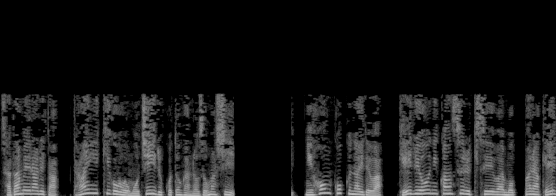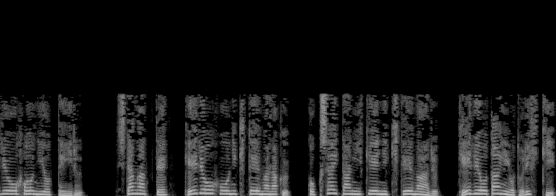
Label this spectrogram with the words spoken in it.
定められた単位記号を用いることが望ましい。日本国内では、計量に関する規制はもっぱら計量法によっている。したがって、計量法に規定がなく、国際単位系に規定がある、計量単位を取引、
